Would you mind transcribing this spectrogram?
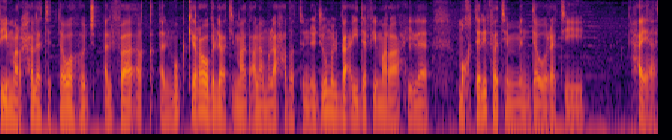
في مرحلة التوهج الفائق المبكرة وبالاعتماد على ملاحظة النجوم البعيدة في مراحل مختلفة من دورة حياة.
